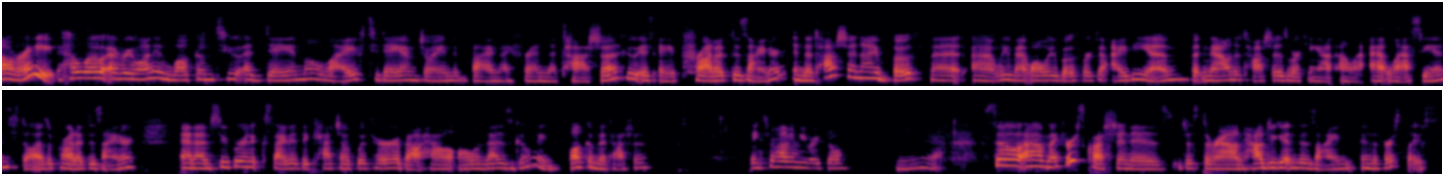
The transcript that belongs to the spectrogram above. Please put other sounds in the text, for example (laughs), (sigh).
All right. Hello, everyone, and welcome to A Day in the Life. Today, I'm joined by my friend Natasha, who is a product designer. And Natasha and I both met, uh, we met while we both worked at IBM, but now Natasha is working at Atlassian still as a product designer. And I'm super excited to catch up with her about how all of that is going. Welcome, Natasha. Thanks for having me, Rachel. Yeah. So, uh, my first question is just around how did you get in design in the first place?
